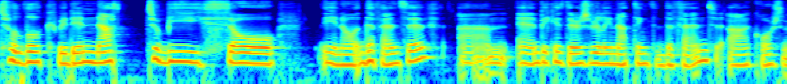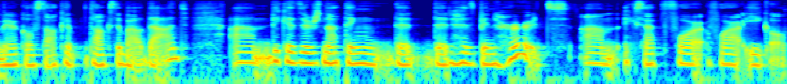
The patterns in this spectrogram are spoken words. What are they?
to look within, not to be so, you know, defensive. Um, and because there's really nothing to defend, uh, Course in Miracles talk, talks about that um, because there's nothing that that has been hurt um, except for for our ego.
